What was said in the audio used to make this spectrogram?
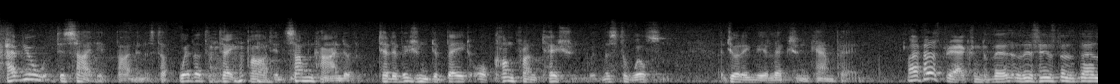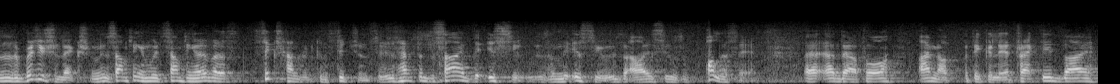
Have you decided, Prime Minister, whether to take part in some kind of television debate or confrontation with Mr. Wilson during the election campaign? My first reaction to this is that the British election is something in which something over 600 constituencies have to decide the issues, and the issues are issues of policy. Uh, and therefore, I'm not particularly attracted by,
